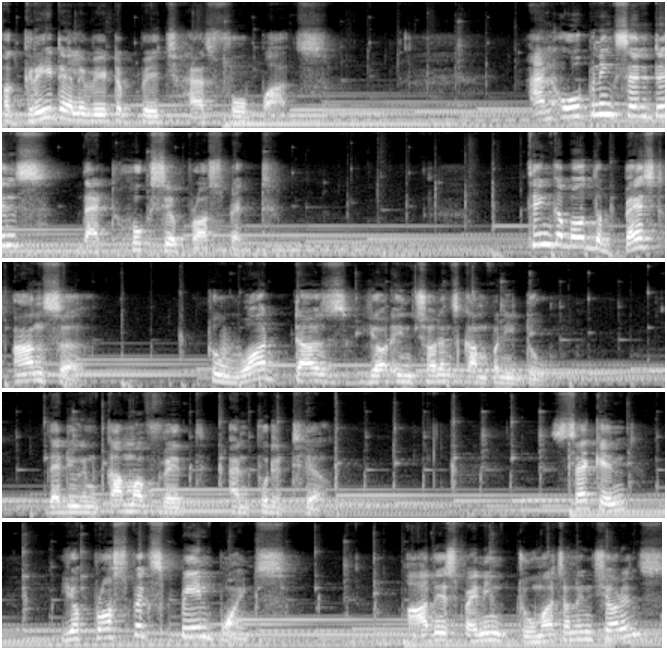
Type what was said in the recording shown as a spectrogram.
A great elevator pitch has four parts. An opening sentence that hooks your prospect. Think about the best answer to what does your insurance company do that you can come up with and put it here. Second, your prospects pain points. Are they spending too much on insurance?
